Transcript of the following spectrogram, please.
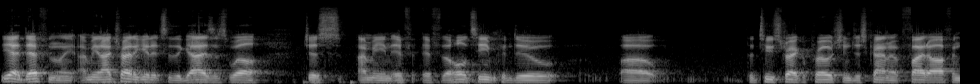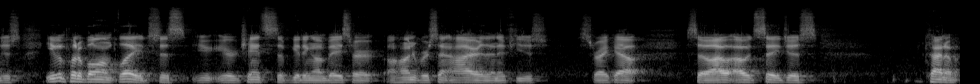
Yeah, definitely. I mean, I try to get it to the guys as well just I mean, if if the whole team can do uh, the two strike approach and just kind of fight off and just even put a ball in play. It's just your, your chances of getting on base are 100% higher than if you just strike out. So I, I would say just kind of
